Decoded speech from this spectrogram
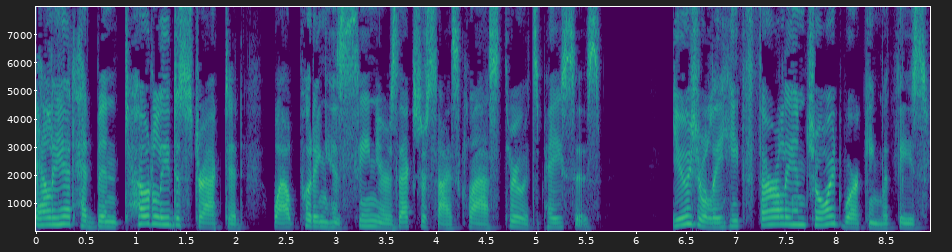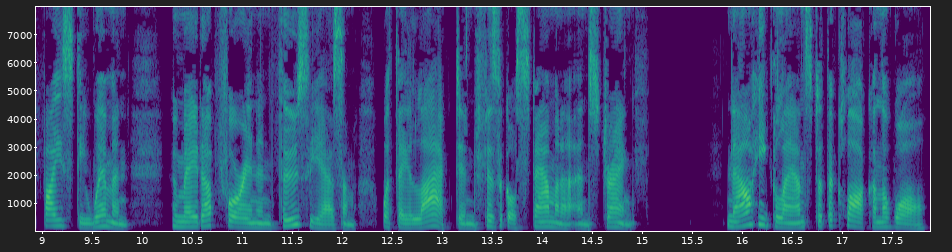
Elliott had been totally distracted while putting his senior's exercise class through its paces. Usually, he thoroughly enjoyed working with these feisty women who made up for in enthusiasm what they lacked in physical stamina and strength. Now he glanced at the clock on the wall,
